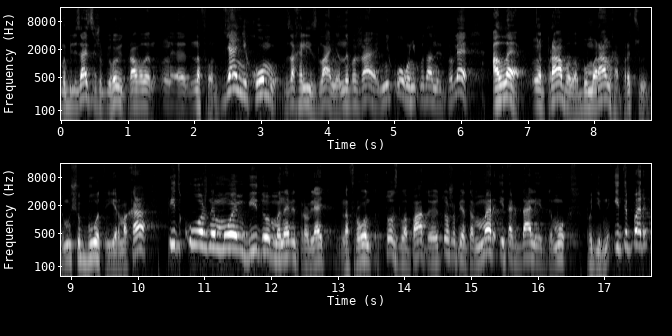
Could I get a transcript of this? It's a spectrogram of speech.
мобілізації, щоб його відправили е, на фронт. Я нікому взагалі злання не бажаю, нікого нікуди не відправляю. Але е, правила бумеранга працюють, тому що боти Єрмака під кожним моїм відео мене відправляють на фронт, то з лопатою, то щоб я там вмер і так далі, і тому подібне. І тепер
